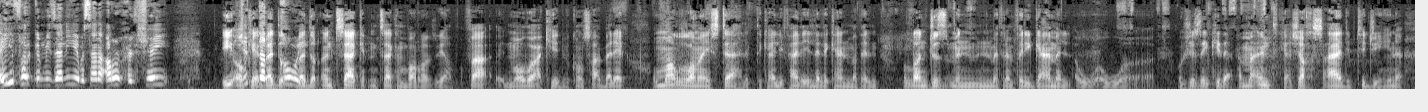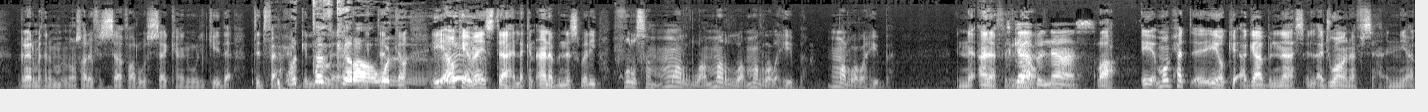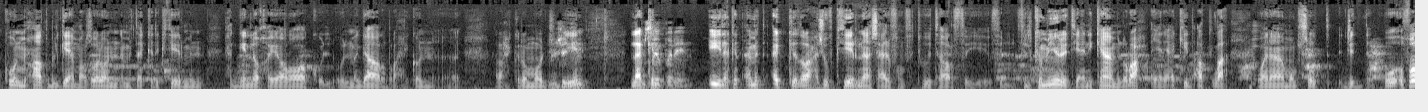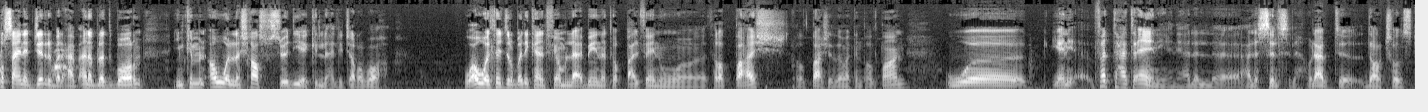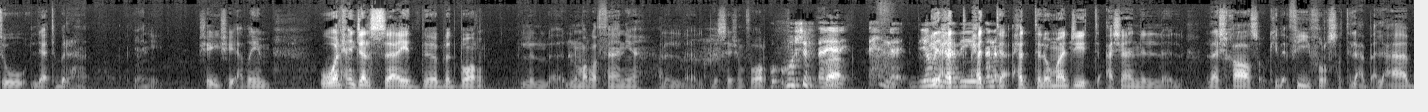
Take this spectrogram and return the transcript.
أي فرق الميزانية بس أنا أروح لشيء إي okay جداً بدر قوي. بدر أنت ساكن أنت ساكن برا الرياض فالموضوع أكيد بيكون صعب عليك ومرة ما يستاهل التكاليف هذه إلا إذا كان مثلا والله جزء من من مثلا فريق عمل أو أو أو شيء زي كذا أما أنت كشخص عادي بتجي هنا غير مثلا مصاريف السفر والسكن والكذا بتدفع حق التذكرة. وال- إي okay ما إيه. يستاهل لكن أنا بالنسبة لي فرصة مرة مرة مرة رهيبة مرة رهيبة إن أنا في الرياض تقابل ناس راح اي مو بحت اي okay أقابل ناس الأجواء نفسها إني أكون محاط بال gamers ولو متأكد كثير من حقين لو خيروك وال- والمقارب راح يكون آه، راح يكونوا موجودين. لكن مسيطرين. اي لكن متأكد راح أشوف كثير ناس أعرفهم في تويتر في في, في ال community يعني كامل. وراح يعني أكيد أطلع وأنا مبسوط جدا. وفرصة يعني تجرب ألعاب. أنا Bloodborne يمكن من أول الأشخاص في السعودية كلها اللي جربوها. وأول تجربة لي كانت في يوم اللاعبين أتوقع 2013 13 إذا ما كنت غلطان. و يعني فتحت عيني يعني على على السلسلة ولعبت Dark Souls 2 اللي أعتبرها يعني شيء شيء عظيم. والحين جالس أعيد Bloodborne لل- للمرة الثانية على ال- ال PlayStation 4 هو شوف ف- يعني إحنا يوم إيه، حتى اللاعبين حتى أنا- حتى لو ما جيت عشان ال الأشخاص وكذا في فرصة تلعب ألعاب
